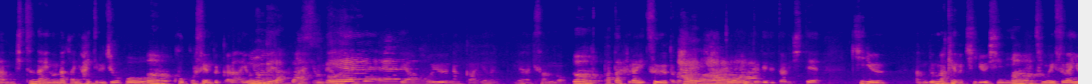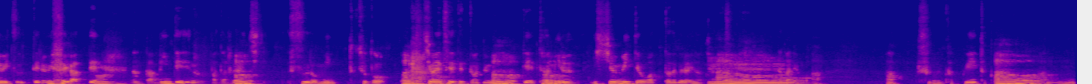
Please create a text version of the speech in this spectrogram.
あの室内の中に入ってる情報をうん。高校生の時から読読んで,、んでたんだ。はい、読んで、い。やこういうなんか柳柳さんのうん。バタフライツールとかはいがはい。ドーンって出てたりして桐生あの群馬県の桐生市にうん。その椅子が唯一売ってる店があって、うん。なんかヴィンテージのバタフライうんツールを見ちょっとうん。父親に連れてってもらって見に行って、うん。ただ見る一瞬見て終わったぐらいな感じ。で、なんかでもああすごいかっこいいとか思っ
